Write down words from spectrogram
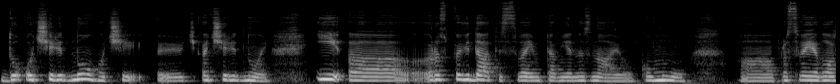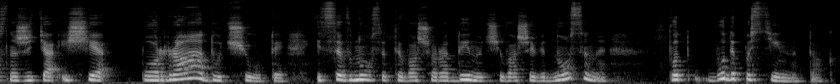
до очередного чи е, очередної, і е, розповідати своїм, там, я не знаю, кому а, про своє власне життя і ще пораду чути, і це вносити в вашу родину чи ваші відносини, от буде постійно так.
